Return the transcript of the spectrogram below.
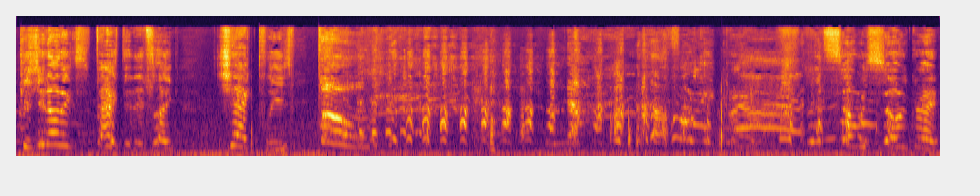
because you don't expect it. It's like, "Check, please." Boom. Fucking great. It's so so great.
